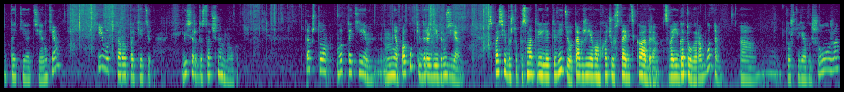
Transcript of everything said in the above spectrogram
Вот такие оттенки. И вот второй пакетик. Бисера достаточно много. Так что вот такие у меня покупки, дорогие друзья. Спасибо, что посмотрели это видео. Также я вам хочу вставить кадры своей готовой работы. А, то, что я вышила уже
